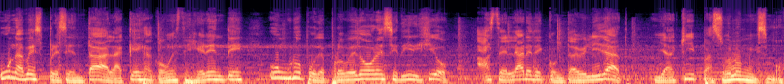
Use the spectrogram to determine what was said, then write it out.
Una vez presentada la queja con este gerente, un grupo de proveedores se dirigió hasta el área de contabilidad y aquí pasó lo mismo.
